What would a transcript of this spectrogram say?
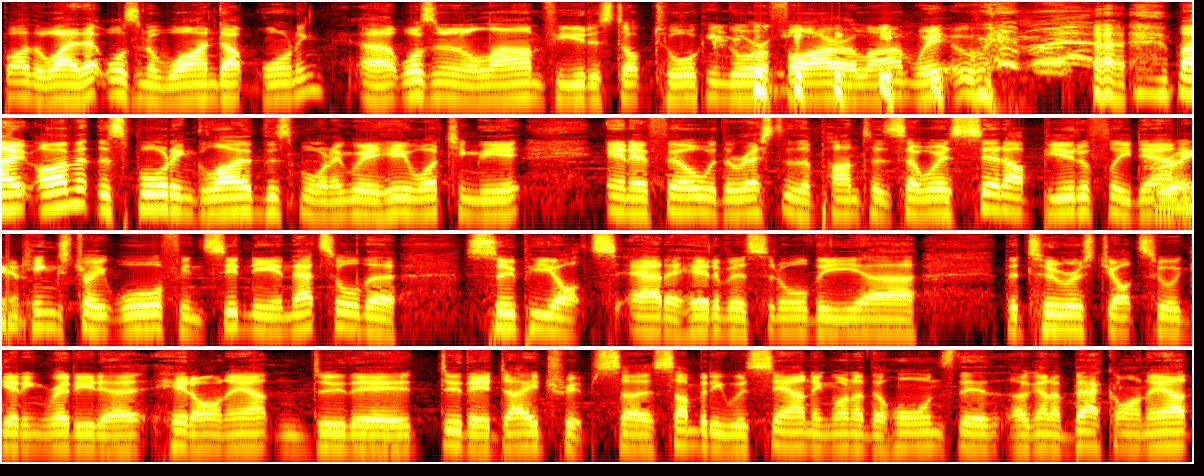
By the way, that wasn't a wind-up warning. Uh, it wasn't an alarm for you to stop talking or a fire alarm. we mate, I'm at the Sporting Globe this morning. We're here watching the NFL with the rest of the punters. So we're set up beautifully down Brilliant. at King Street Wharf in Sydney, and that's all the super yachts out ahead of us and all the uh, the tourist yachts who are getting ready to head on out and do their do their day trips. So somebody was sounding one of the horns there. Are going to back on out.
